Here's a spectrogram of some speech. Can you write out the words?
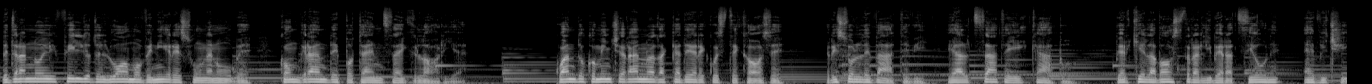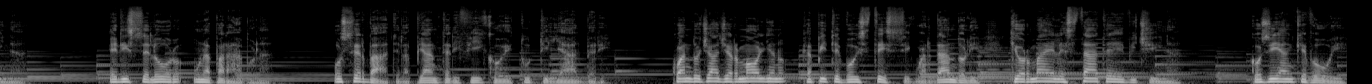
vedranno il figlio dell'uomo venire su una nube con grande potenza e gloria. Quando cominceranno ad accadere queste cose, risollevatevi e alzate il capo, perché la vostra liberazione è vicina. E disse loro una parabola. Osservate la pianta di fico e tutti gli alberi. Quando già germogliano, capite voi stessi, guardandoli, che ormai l'estate è vicina. Così anche voi,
